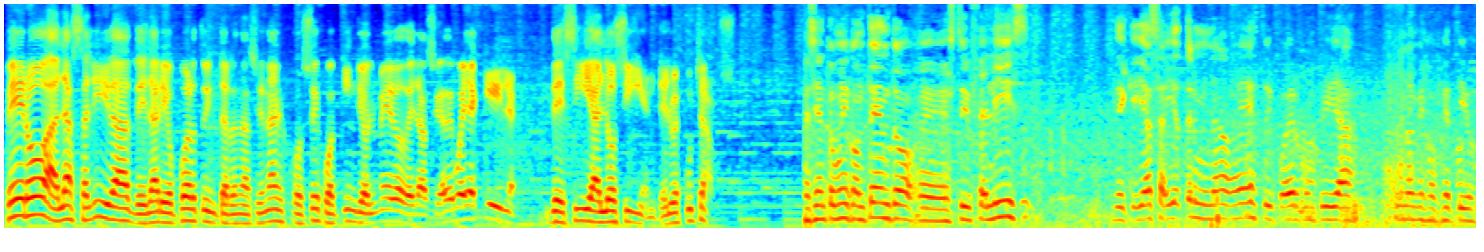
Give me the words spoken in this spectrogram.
Pero a la salida del aeropuerto internacional José Joaquín de Olmedo de la ciudad de Guayaquil, decía lo siguiente, lo escuchamos. Me siento muy contento, eh, estoy feliz de que ya se había terminado esto y poder cumplir ya uno de mis objetivos.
